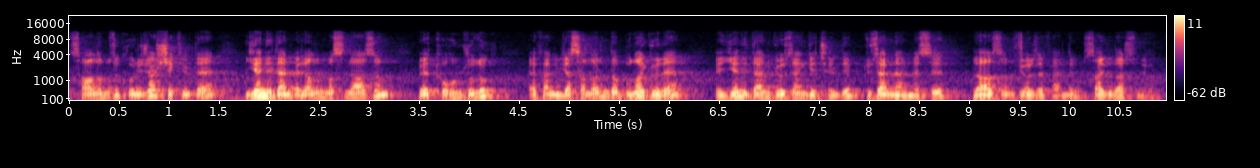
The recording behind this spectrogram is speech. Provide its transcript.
sağlığımızı koruyacak şekilde yeniden ele alınması lazım ve tohumculuk efendim yasaların da buna göre e, yeniden gözden geçirilip düzenlenmesi lazım diyoruz efendim. Saygılar sunuyorum.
